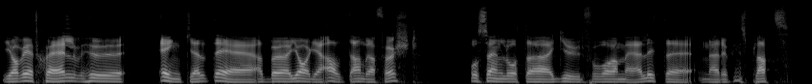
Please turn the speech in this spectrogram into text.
Jag vet själv hur enkelt det är att börja jaga allt det andra först och sen låta Gud få vara med lite när det finns plats.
